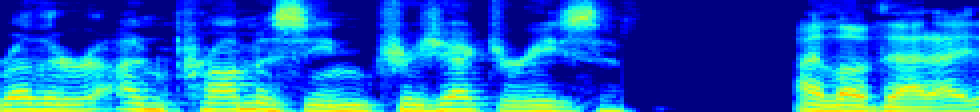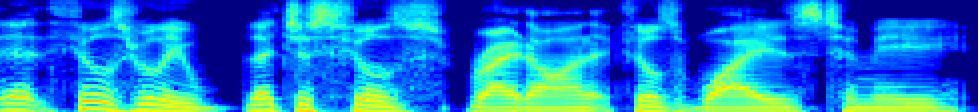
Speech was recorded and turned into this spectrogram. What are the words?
rather unpromising trajectories. I love that. It feels really, that just feels right on. It feels wise to me.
